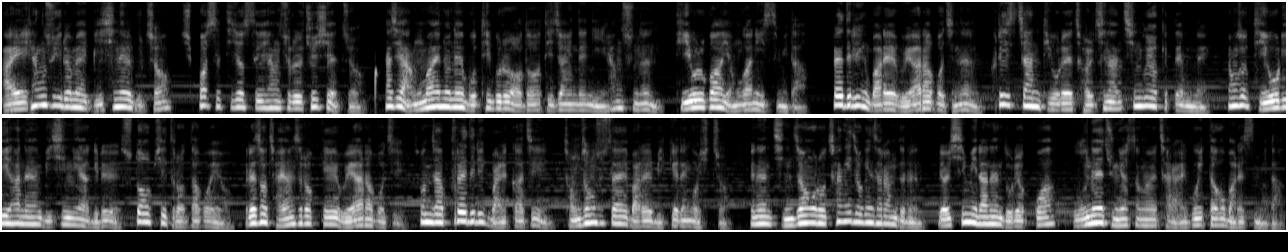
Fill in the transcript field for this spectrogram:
아예 향수 이름에 미신을 붙여 Superstitious 향수를 출시했죠. 사실 악마의 눈에 모티브를 얻어 디자인된 이 향수는 디올과 연관이 있습니다. 프레드릭 말의 외할아버지는 크리스찬 디올의 절친한 친구였기 때문에 평소 디올이 하는 미신 이야기를 수도 없이 들었다고 해요. 그래서 자연스럽게 외할아버지, 손자 프레드릭 말까지 점성술사의 말을 믿게 된 것이죠. 그는 진정으로 창의적인 사람들은 열심히 일하는 노력과 운의 중요성을 잘 알고 있다고 말했습니다.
